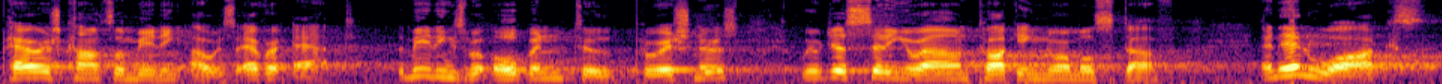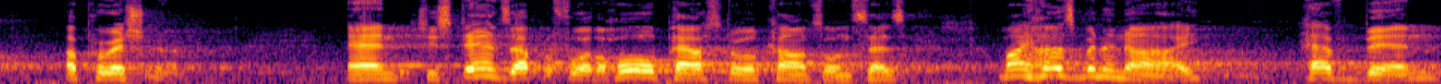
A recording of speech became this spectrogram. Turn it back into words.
parish council meeting I was ever at. The meetings were open to parishioners. We were just sitting around talking normal stuff. And in walks a parishioner. And she stands up before the whole pastoral council and says, My husband and I have been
